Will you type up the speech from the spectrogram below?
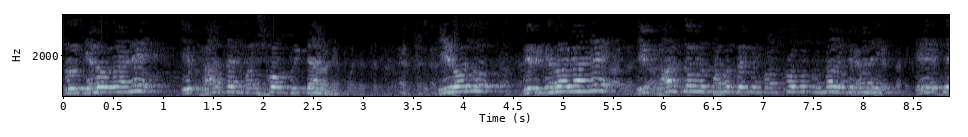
నువ్వు గెలవగానే ఈ ప్రాంతాన్ని మర్చిపోక బిడ్డాను ఈ రోజు మీరు గెలవగానే ఈ ప్రాంతంలో సమస్యలు మీరు మర్చిపోకుండా ఉండాలని చెప్పని ఏదైతే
